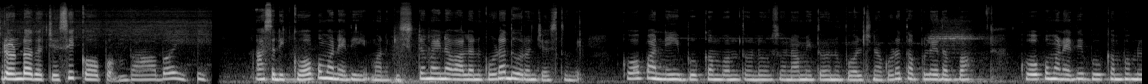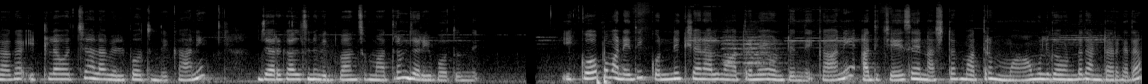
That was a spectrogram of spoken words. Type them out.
రెండోది వచ్చేసి కోపం. బాబోయ్! అసలు ఈ కోపం అనేది మనకి ఇష్టమైన వాళ్ళని కూడా దూరం చేస్తుంది. కోపాన్ని భూకంపంతోనూ సునామీతోనూ పోల్చినా కూడా తప్పులేదబ్బా. కోపం అనేది భూకంపంలాగా ఇట్లా వచ్చి అలా వెళ్ళిపోతుంది. కానీ జరగాల్సిన విద్వాంసం మాత్రం జరిగిపోతుంది. ఈ కోపం అనేది కొన్ని క్షణాలు మాత్రమే ఉంటుంది. కానీ అది చేసే నష్టం మాత్రం మామూలుగా ఉండదు అంటారు కదా?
